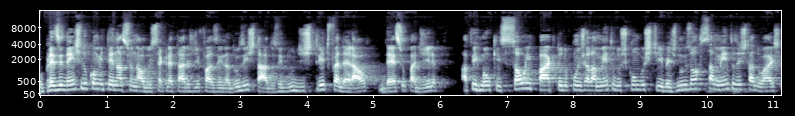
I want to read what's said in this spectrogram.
O presidente do Comitê Nacional dos Secretários de Fazenda dos Estados e do Distrito Federal, Décio Padilha, afirmou que só o impacto do congelamento dos combustíveis nos orçamentos estaduais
